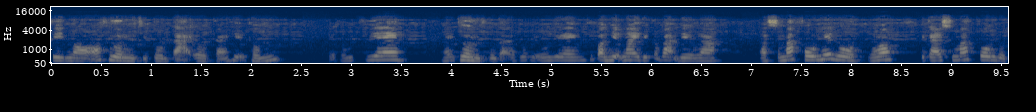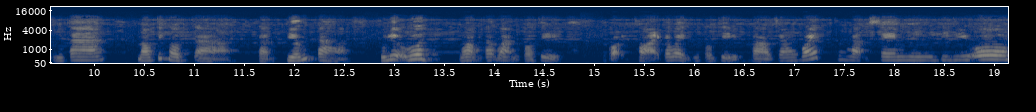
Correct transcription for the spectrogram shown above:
thì nó thường chỉ tồn tại ở cái hệ thống hệ thống VM Đấy, thường tồn tại ở ứng thống VM chứ còn hiện nay thì các bạn đều là là smartphone hết rồi đúng không? Thì cái smartphone của chúng ta nó tích hợp cả cả tiếng cả số liệu luôn đúng không? Các bạn có thể gọi thoại các bạn có thể vào trang web các bạn xem video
